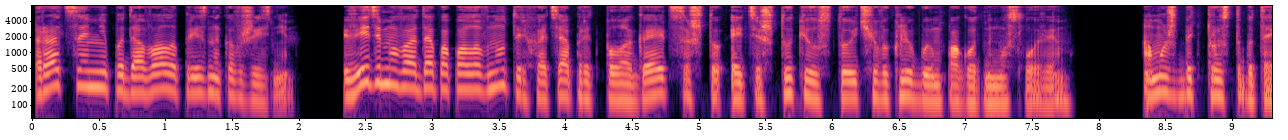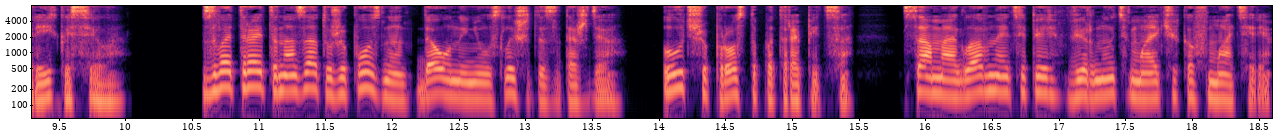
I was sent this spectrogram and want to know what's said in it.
Рация не подавала признаков жизни. Видимо, вода попала внутрь, хотя предполагается, что эти штуки устойчивы к любым погодным условиям. А может быть, просто батарейка села. Звать Райта назад уже поздно, да он и не услышит из-за дождя. Лучше просто поторопиться. Самое главное теперь — вернуть мальчиков матери.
